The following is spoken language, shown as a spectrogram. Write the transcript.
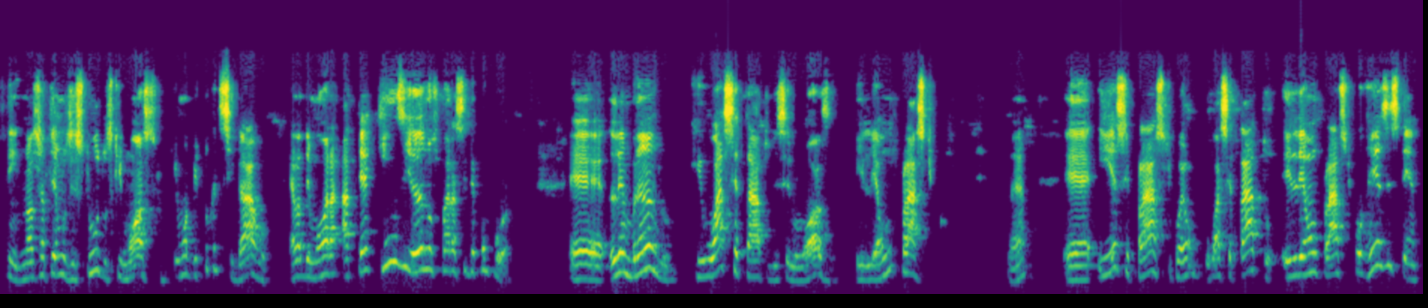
Sim, nós já temos estudos que mostram que uma bituca de cigarro, ela demora até 15 anos para se decompor. É, lembrando que o acetato de celulose, ele é um plástico, né? É, e esse plástico, é um, o acetato, ele é um plástico resistente,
